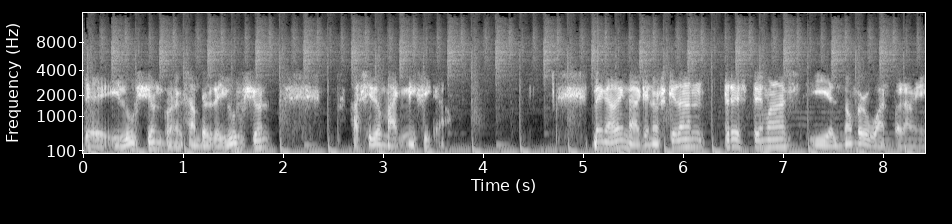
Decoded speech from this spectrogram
de Illusion, con el sampler de Illusion, ha sido magnífica. Venga, venga, que nos quedan tres temas y el number one para mí.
